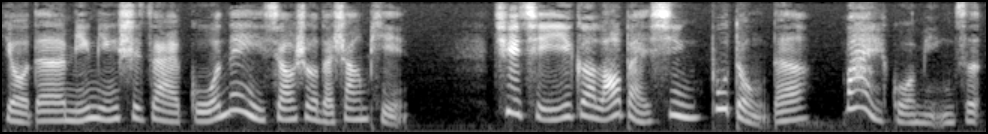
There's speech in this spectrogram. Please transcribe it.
有的明明是在国内销售的商品，却起一个老百姓不懂的外国名字。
